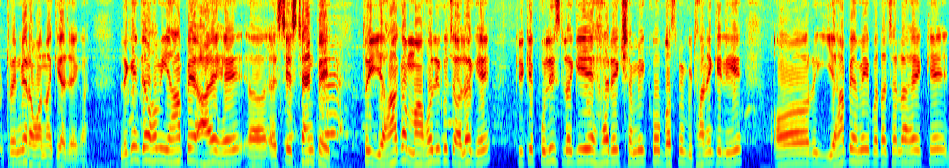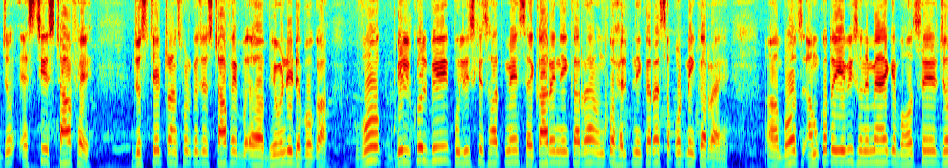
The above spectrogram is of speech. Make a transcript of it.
ट्रेन में रवाना किया जाएगा। लेकिन जब हम यहाँ पे आए हैं एसटी स्टैंड पे तो यहाँ का माहौल ही कुछ अलग है, क्योंकि पुलिस लगी है हर एक श्रमिक को बस में बिठाने के लिए और यहाँ पर हमें पता चला है कि जो एसटी स्टाफ है जो स्टेट ट्रांसपोर्ट का जो स्टाफ है भिवंडी डिपो का, वो बिल्कुल भी पुलिस के साथ में सहकार्य नहीं कर रहा है, उनको हेल्प नहीं कर रहा है सपोर्ट नहीं कर रहा है। बहुत हमको तो ये भी सुनने में आया कि बहुत से जो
